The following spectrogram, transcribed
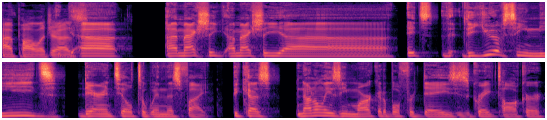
I apologize. Uh, I'm actually, I'm actually, uh, it's the, the UFC needs Darren Till to win this fight because not only is he marketable for days, he's a great talker,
